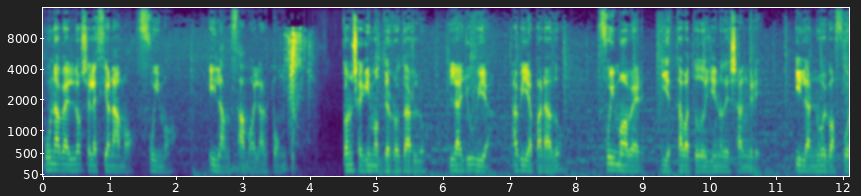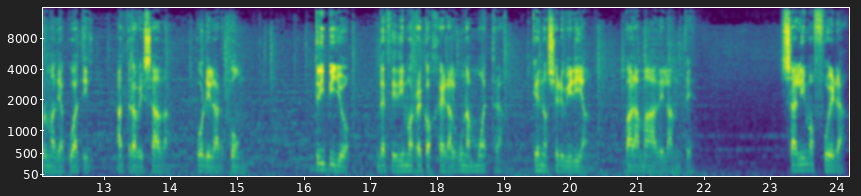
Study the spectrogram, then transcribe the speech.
Una vez lo seleccionamos, fuimos y lanzamos el arpón. Conseguimos derrotarlo. La lluvia había parado. Fuimos a ver y estaba todo lleno de sangre y la nueva forma de Aquatic atravesada por el arpón. Trip y yo decidimos recoger algunas muestras que nos servirían para más adelante. Salimos fuera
